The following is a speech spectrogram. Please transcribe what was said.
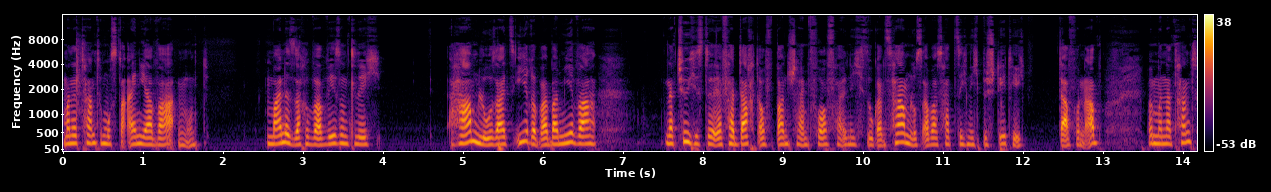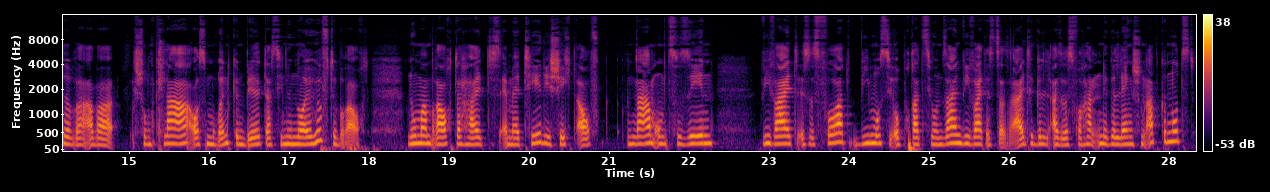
Meine Tante musste ein Jahr warten und meine Sache war wesentlich harmloser als ihre, weil bei mir war, natürlich ist der Verdacht auf Bandscheibenvorfall nicht so ganz harmlos, aber es hat sich nicht bestätigt davon ab. Bei meiner Tante war aber schon klar aus dem Röntgenbild, dass sie eine neue Hüfte braucht. Nur man brauchte halt das MRT, die Schichtaufnahmen, um zu sehen, wie weit ist es fort, wie muss die Operation sein, wie weit ist das alte, also das vorhandene Gelenk schon abgenutzt.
